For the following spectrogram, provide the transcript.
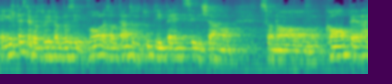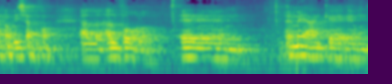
e il testo è costruito così, vola soltanto se tutti i pezzi diciamo, sono, cooperano diciamo, al, al, volo. E, per me anche è un,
